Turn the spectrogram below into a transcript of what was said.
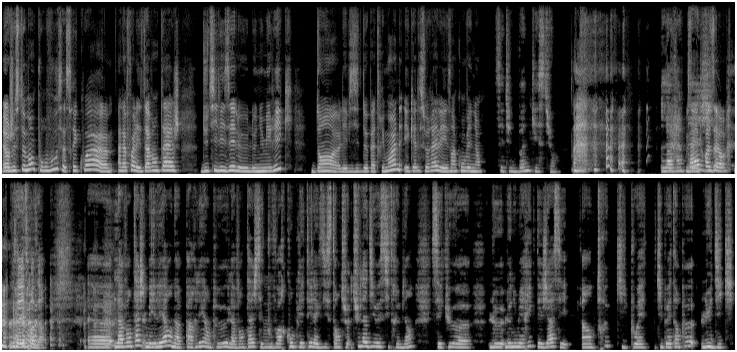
Alors justement, pour vous, ça serait quoi euh, à la fois les avantages d'utiliser le, le, numérique dans les visites de patrimoine et quels seraient les inconvénients? C'est une bonne question. L'avantage. Vous avez trois heures. Vous avez trois heures. Euh, l'avantage, mais Léa en a parlé un peu, l'avantage c'est de mm. pouvoir compléter l'existant. Tu, l'as dit aussi très bien, c'est que euh, le, numérique déjà c'est un truc qui peut, être, qui peut être un peu ludique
